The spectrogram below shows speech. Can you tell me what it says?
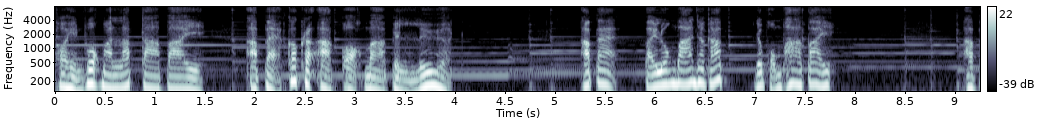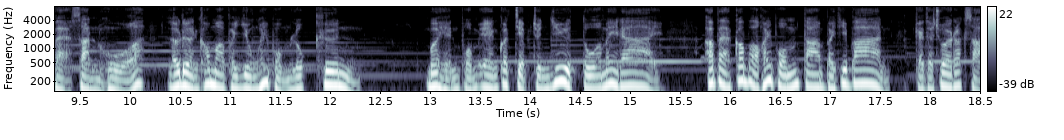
พอเห็นพวกมันลับตาไปอาแปะก็กระอักออกมาเป็นเลือดอาแปะไปโรงพยาบาลเถอะครับ เดี๋ยวผมพาไป อาแปะสั่นหัว แล้วเดินเข้ามาพยุงให้ผมลุกขึ้น เมื่อเห็นผมเองก็เจ็บจนยืดตัวไม่ได้ อาแปะก็บอกให้ผมตามไปที่บ้าน แกจะช่วยรักษา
